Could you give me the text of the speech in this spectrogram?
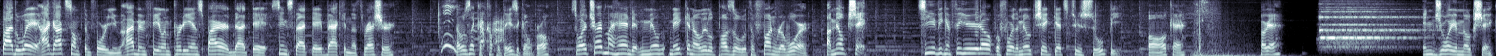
By the way, I got something for you. I've been feeling pretty inspired that day since that day back in the Thresher. That was like a couple days ago, bro. So I tried my hand at making a little puzzle with a fun reward. A milkshake. See if you can figure it out before the milkshake gets too soupy. Oh, okay. Okay. Enjoy a milkshake.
